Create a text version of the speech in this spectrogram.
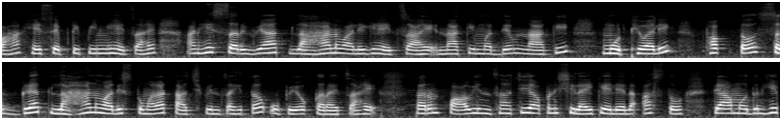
पहा हे सेफ्टी पिन घ्यायचं आहे आणि हे सर्वात लहानवाली घ्यायचं आहे. ना की मध्यम ना की मोठीवाली. फक्त सगळ्यात लहानवालीच तुम्हाला टाचपिनचा इथं उपयोग करायचा आहे. कारण पाव इंचाची आपण शिलाई केलेला असतो त्यामधून हे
